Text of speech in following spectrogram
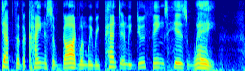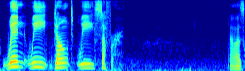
depth of the kindness of God when we repent and we do things His way. When we don't, we suffer. Now, as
